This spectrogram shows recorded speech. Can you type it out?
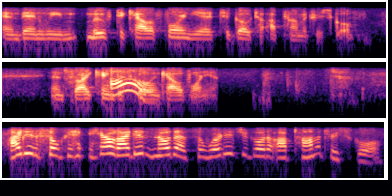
and then we moved to California to go to optometry school. And so I came to oh. school in California. I did so Harold, I didn't know that. So where did you go to optometry school?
